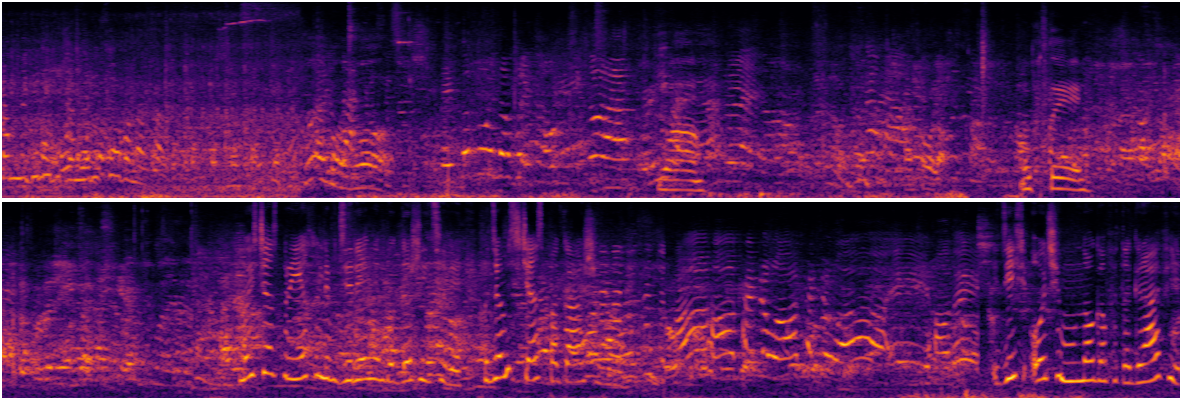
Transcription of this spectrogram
там наберите, там нарисовано как. Вау. Ух ты. Мы сейчас приехали в деревню Благожителей. Пойдем сейчас покажем вам. Здесь очень много фотографий,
